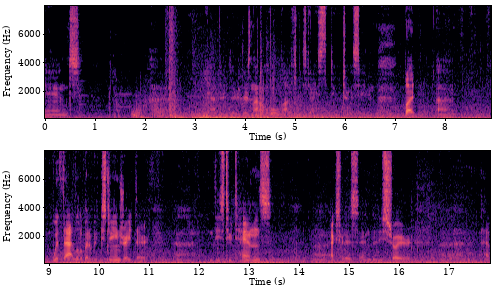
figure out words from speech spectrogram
and uh, yeah, there, there, there's not a whole lot for these guys to do to try to save him. But uh, with that little bit of exchange right there, these two tens, Exordis and the Destroyer, have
